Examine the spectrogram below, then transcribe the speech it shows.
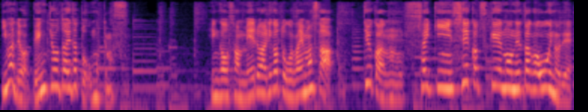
今では勉強代だと思ってます。変顔さんメールありがとうございました。っていうか、あの、最近生活系のネタが多いので、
